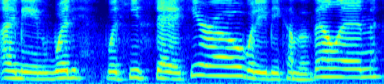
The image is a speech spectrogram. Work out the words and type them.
i mean would would he stay a hero would he become a villain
